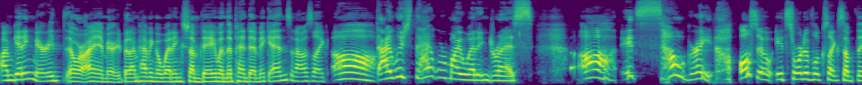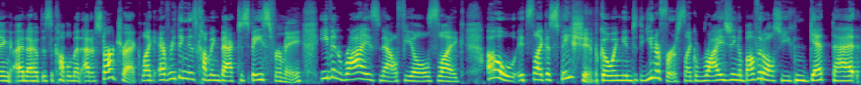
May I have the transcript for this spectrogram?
I'm getting married, or I am married, but I'm having a wedding someday when the pandemic ends. And I was like, oh, I wish that were my wedding dress. Oh, it's so great. Also, it sort of looks like something, and I hope this is a compliment out of Star Trek. Like everything is coming back to space for me. Even Rise now feels like, oh, it's like a spaceship going into the universe, like rising above it all, so you can get that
